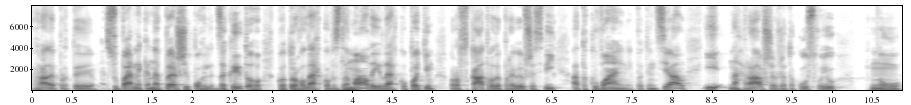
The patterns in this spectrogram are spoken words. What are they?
грали проти суперника на перший погляд закритого, котрого легко взламали і легко потім розкатували, проявивши свій атакувальний потенціал і награвши вже таку свою, ну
